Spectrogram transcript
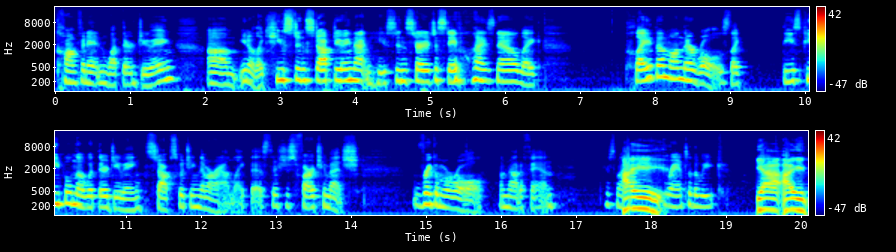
confident in what they're doing. Um, you know, like Houston stopped doing that and Houston started to stabilize now. Like, play them on their roles. Like, these people know what they're doing. Stop switching them around like this. There's just far too much rigmarole. I'm not a fan. There's my I, rant of the week. Yeah, I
